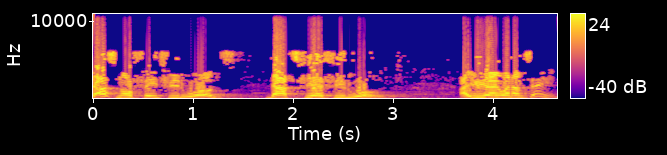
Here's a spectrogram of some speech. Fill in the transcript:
that's not faith filled words? That's fear filled world. Are you hearing what I'm saying?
